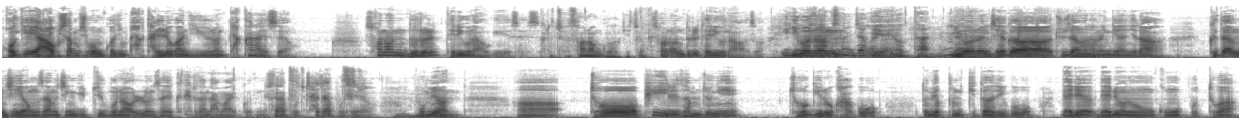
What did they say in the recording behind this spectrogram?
거기에 9시 35분까지 막 달려간 이유는 딱 하나였어요. 선원들을 데리고 나오기 위해서였어요. 그렇죠. 선언 구하기죠. 선원들을 데리고 나와서 이준석 선장을 예, 비롯한 이거는 제가 주장을 하는 게 아니라 그 당시 영상 지금 유튜브나 언론사에 그대로 다 남아 있거든요. 찾아보, 찾아보세요. 보면 어, 저 P123종이 저기로 가고 또 몇 분 기다리고 내려 내려놓은 공업보트가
